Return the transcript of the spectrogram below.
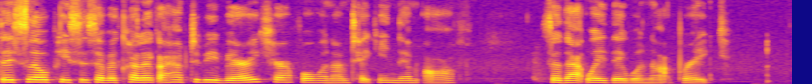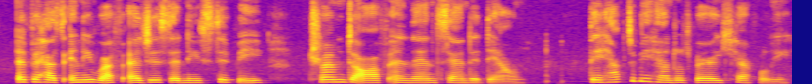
These little pieces of acrylic, I have to be very careful when I'm taking them off so that way they will not break. If it has any rough edges, it needs to be trimmed off and then sanded down. They have to be handled very carefully.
